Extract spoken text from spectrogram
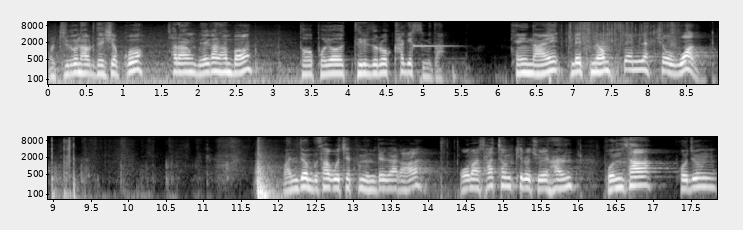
오늘 즐거운 하루 되시옵고 차량 외관 한번 더 보여드리도록 하겠습니다. K9 플래티넘 셀렉션 1 완전 무사고 제품인데다가 54,000km 주행한 본사 보증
